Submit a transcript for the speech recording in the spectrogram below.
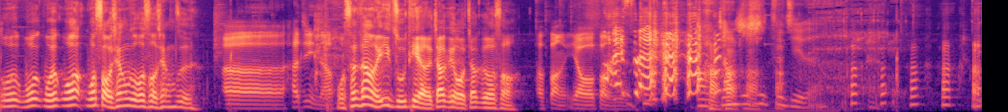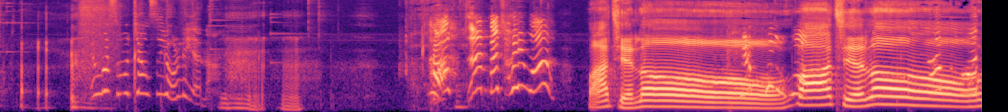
我我我我我手枪子，我手枪子，呃，他自己拿，我身上有一组铁了，交给我，交给我手。要放，要我放你。哦，僵尸是自己的。为什么僵尸有脸啊？发钱喽！发钱喽！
